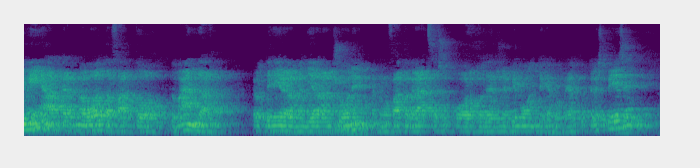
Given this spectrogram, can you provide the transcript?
Menia per la prima volta ha fatto domanda per ottenere la bandiera arancione, l'abbiamo fatto grazie al supporto del Regione Piemonte che ha coperto tutte le spese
